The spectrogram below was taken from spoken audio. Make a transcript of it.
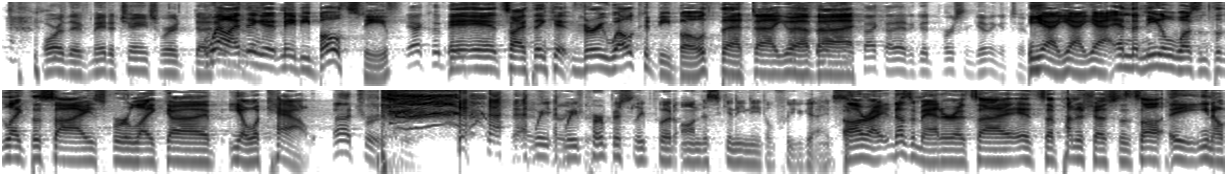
or they've made a change where it. Uh, Well, I think it may be both, Steve. Yeah, it could be. It's. I think it very well could be both. That uh, you have. Uh, the fact that I had a good person giving it to me. yeah, yeah, yeah, and the needle wasn't the, like the size for like uh, you know a cow. Ah, true. true. That is We we true. purposely put on the skinny needle for you guys. All right, it doesn't matter. It's uh, it's uh, punish us. It's all uh, you know.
